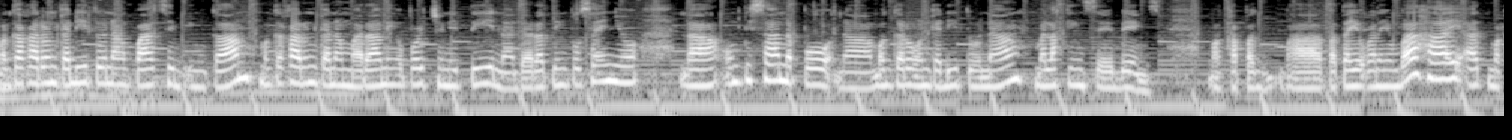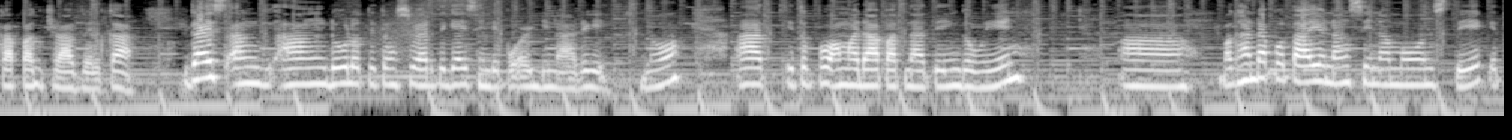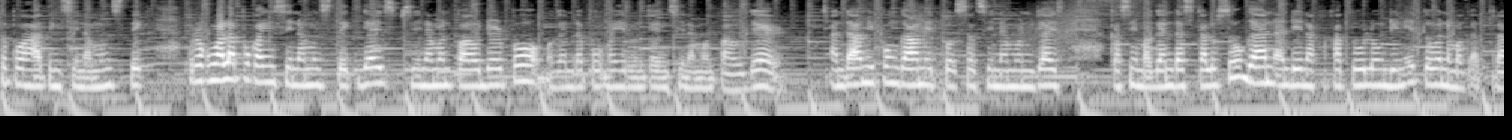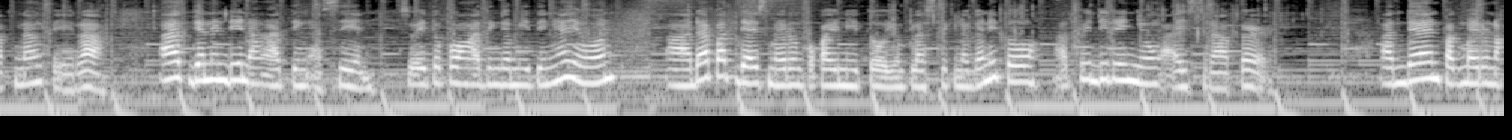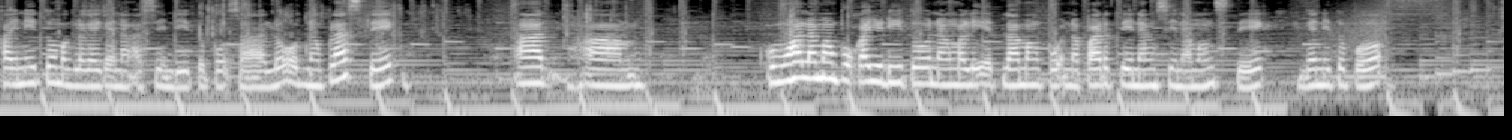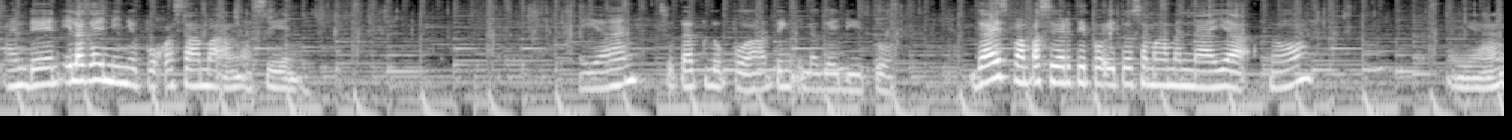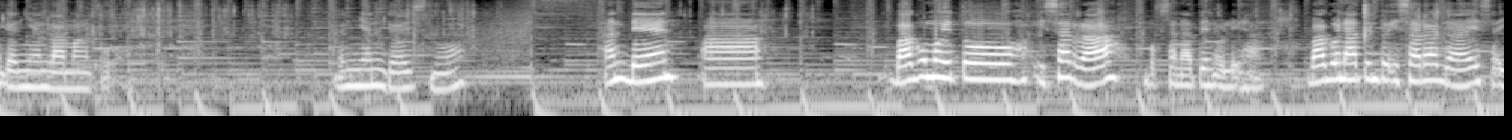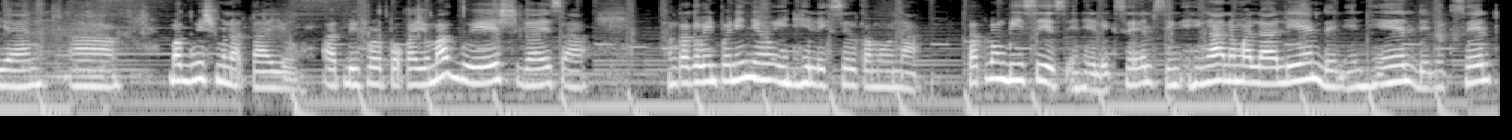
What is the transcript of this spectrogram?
Magkakaroon ka dito ng passive income, magkakaroon ka ng maraming opportunity na darating po sa inyo na umpisa na po na magkaroon ka dito ng malaking savings. Makapagpatayo ka na yung bahay at makapag-travel ka. Guys, ang ang dulot nitong swerte guys, hindi po ordinary, no? At ito po ang mga dapat nating gawin. Ah, uh, Maghanda po tayo ng cinnamon stick. Ito po ang ating cinnamon stick. Pero kung wala po kayong cinnamon stick guys, cinnamon powder po. Maganda po mayroon kayong cinnamon powder. Ang dami pong gamit po sa cinnamon guys. Kasi maganda sa kalusugan and then nakakatulong din ito na mag-attract ng pera. At ganun din ang ating asin. So ito po ang ating gamitin ngayon. Uh, dapat guys, mayroon po kayo nito yung plastic na ganito at pwede rin yung ice wrapper. And then, pag mayroon na kayo nito, maglagay kayo ng asin dito po sa loob ng plastic. At um, kumuha lamang po kayo dito ng maliit lamang po na parte ng cinnamon stick. Ganito po. And then, ilagay ninyo po kasama ang asin. Ayan. So, tatlo po ating ilagay dito. Guys, pampaswerte po ito sa mga manaya. No? Ayan. Ganyan lamang po. Ganyan guys, no? And then, uh, bago mo ito isara, buksan natin uli ha. Bago natin to isara guys, ayan, uh, mag-wish muna tayo. At before po kayo mag-wish, guys, uh, ang gagawin po ninyo, inhale, exhale ka muna. Tatlong bisis, inhale, exhale, hinga ng malalim, then inhale, then exhale,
